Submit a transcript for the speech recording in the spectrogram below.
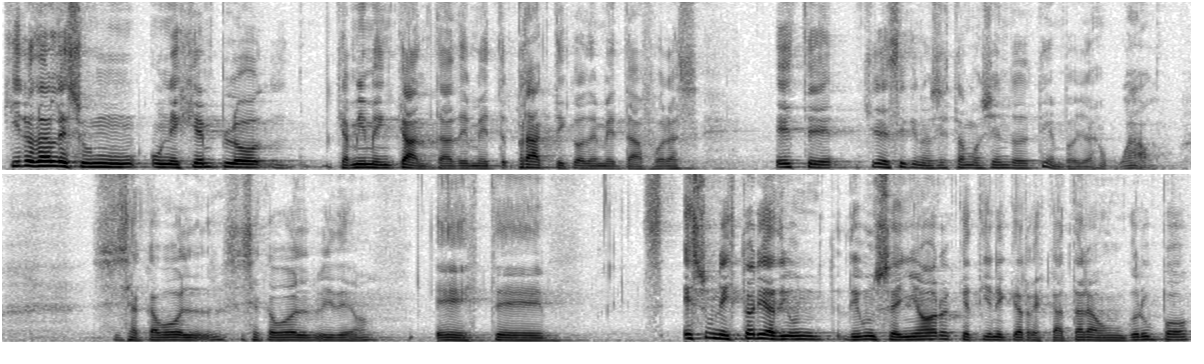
Quiero darles un, ejemplo que a mí me encanta, de práctico de metáforas. Este quiere decir que nos estamos yendo de tiempo ya. ¡Wow! Si se acabó el, si se acabó el video. Este, es una historia de un, de un señor que tiene que rescatar a un grupo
